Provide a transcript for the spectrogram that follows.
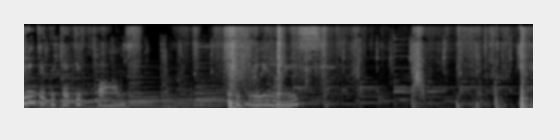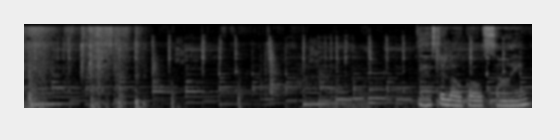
Even their protective claws is really nice. There's the logo sign.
